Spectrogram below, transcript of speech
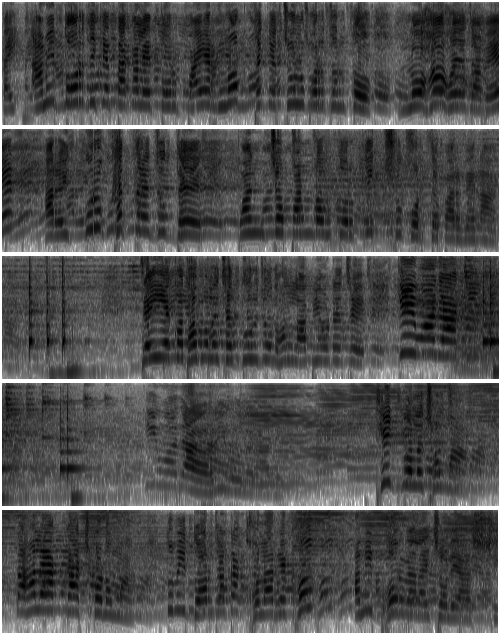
তাই আমি তোর দিকে তাকালে তোর পায়ের নখ থেকে চুল পর্যন্ত লোহা হয়ে যাবে, আর ওই কুরুক্ষেত্রের যুদ্ধে পঞ্চ পাণ্ডব তোর কিচ্ছু করতে পারবে না। যেই এ কথা বলেছে দুর্যোধন লাফিয়ে উঠেছে। কি মজা কি মজা, হরি বলে ঠিক বলেছ মা। তাহলে এক কাজ করো মা তুমি দরজাটা খোলা রেখো আমি ভোরবেলায় চলে আসছি।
